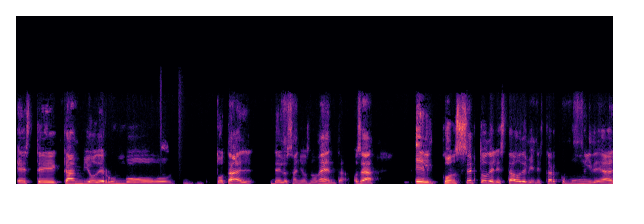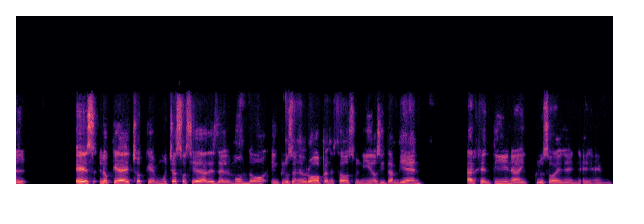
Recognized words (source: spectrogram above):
este cambio de rumbo total de los años 90. O sea, el concepto del estado de bienestar como un ideal es lo que ha hecho que muchas sociedades del mundo, incluso en Europa, en Estados Unidos y también Argentina, incluso en,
